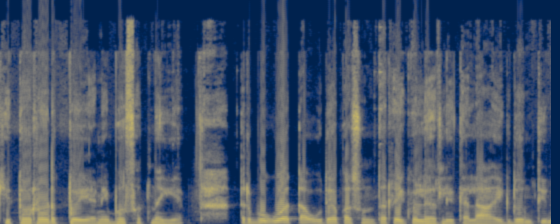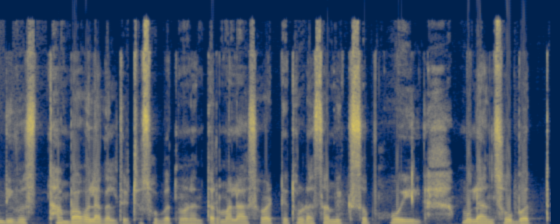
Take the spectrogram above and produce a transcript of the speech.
की तो रडतोय आणि बसत नाही आहे तर बघू आता उद्यापासून तर रेग्युलरली त्याला एक दोन तीन दिवस थांबावं लागेल त्याच्यासोबत. म्हणून तर मला असं वाटते थोडासा मिक्सअप होईल मुलांसोबत.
